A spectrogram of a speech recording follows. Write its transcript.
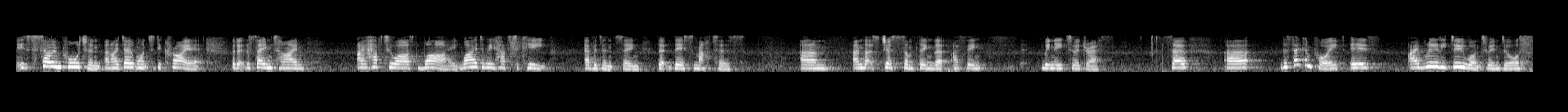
it's so important, and I don't want to decry it, but at the same time, I have to ask why. Why do we have to keep evidencing that this matters? Um, and that's just something that I think we need to address. So, uh, the second point is I really do want to endorse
